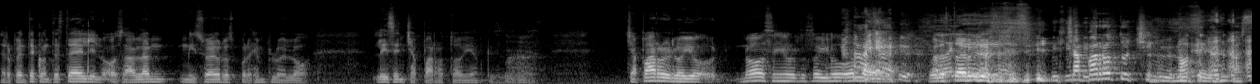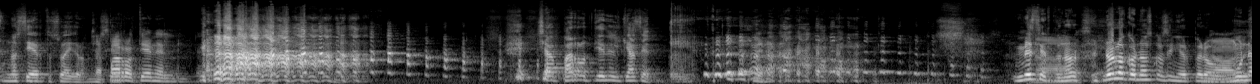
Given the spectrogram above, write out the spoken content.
De repente contesta él y, lo- o sea, hablan mis suegros, por ejemplo, y lo, le dicen chaparro todavía, aunque se Chaparro, y lo yo, no, señor, soy yo. Hola. Buenas tardes. Sí. Chaparro tu ching... No, te- no, es- no es cierto, suegro. no Chaparro tiene el. Chaparro tiene el que hace... No es cierto, No, no, lo conozco, señor, pero No, no muy cierto.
